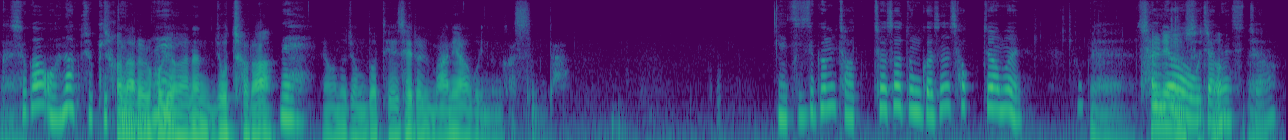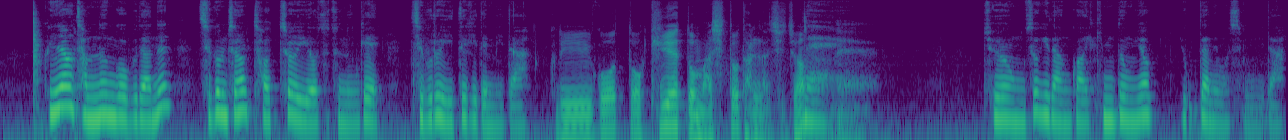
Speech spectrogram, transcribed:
그 수가 워낙 좋기 천하를 때문에 호령하는 요처라 네. 어느 정도 대세를 많이 하고 있는 것 같습니다. 네, 지금 젖혀서 둔 것은 석점을 네, 살리는 수죠. 살려오자는 수죠. 그냥 잡는 것보다는 지금처럼 젖혀 이어서 두는 게 집으로 이득이 됩니다. 그리고 또 귀에 또 맛이 또 달라지죠. 네. 조영숙 2단과 김동엽 6단의 모습입니다.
